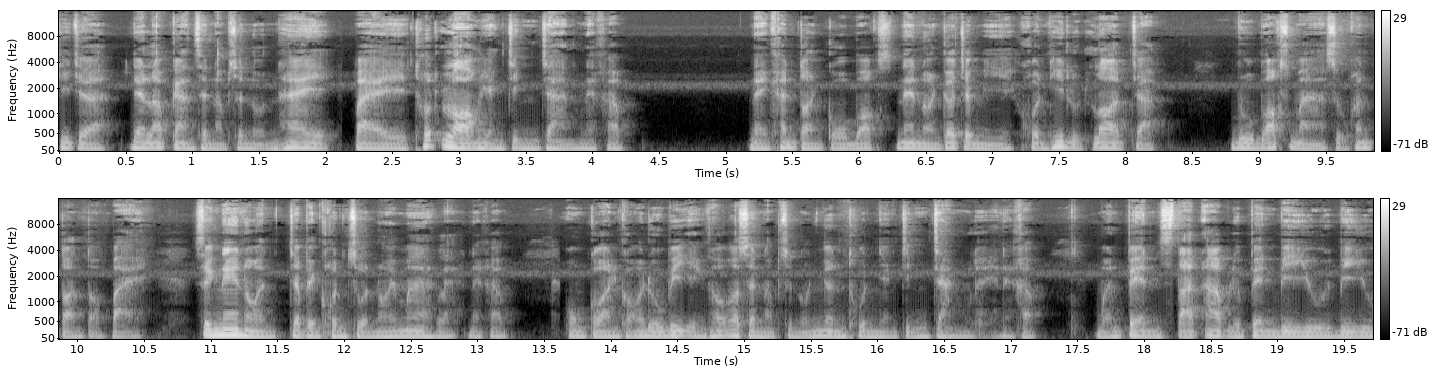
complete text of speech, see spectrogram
ที่จะได้รับการสนับสนุนให้ไปทดลองอย่างจริงจังนะครับ ในขั้นตอน Go Box แน่นอนก็จะมีคนที่หลุดรอดจาก Blue Box มาสู่ขั้นตอนต่อไป ซึ่งแน่นอนจะเป็นคนส่วนน้อยมากแหละนะครับ องค์กรของ Adobe เองเขาก็สนับสนุนเงินทุนอย่างจริงจังเลยนะครับ เหมือนเป็นสตาร์ทอัพหรือเป็น BU BU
